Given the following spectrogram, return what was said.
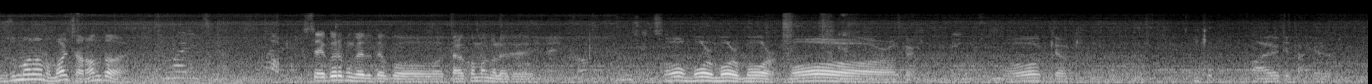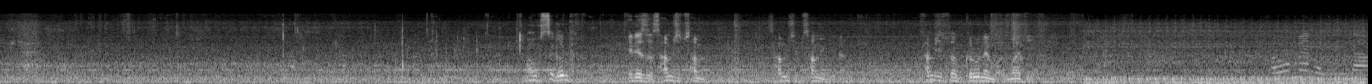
무슨 말 하노 말 잘한다 새 그릇은 해도 되고 달콤한 걸 해도 음식 오, more, more, more, more. 오케이. 오케이, 오케이. 이렇게, 아, 이렇게 딱, 이렇게. 아우, 쓰거라. 이래서 33, 33입니다. 33 그로네면 얼마지? 처음에 먹는다.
